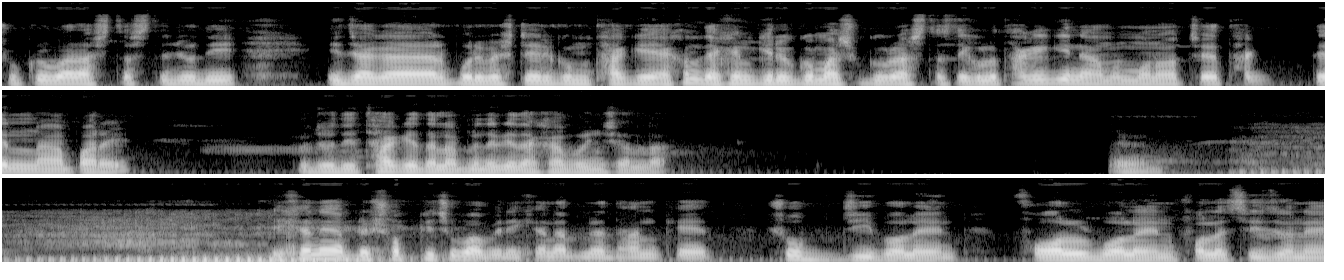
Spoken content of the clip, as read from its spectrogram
শুক্রবার আস্তে আস্তে যদি এই জায়গার পরিবেশটা এরকম থাকে। এখন দেখেন কীরকম আর শুক্রবার আস্তে আস্তে এগুলো থাকে কিনা? আমার মনে হচ্ছে থাকতে না পারে। যদি থাকে তাহলে আপনাদেরকে দেখাবো ইনশাল্লাহ। হ্যাঁ। এখানে আপনি সবকিছু পাবেন। এখানে আপনার ধান ক্ষেত, সবজি বলেন, ফল বলেন, ফলের সিজনে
